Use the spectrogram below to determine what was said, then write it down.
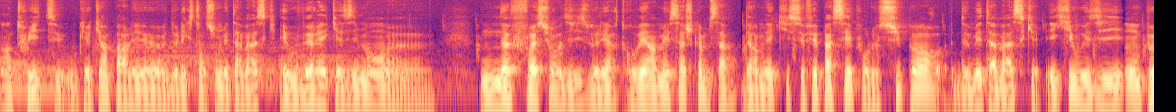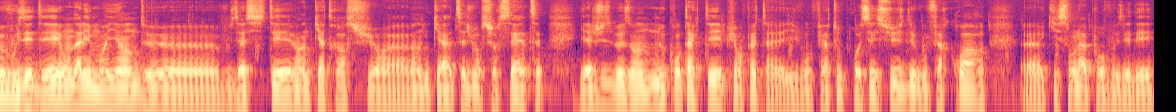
un tweet où quelqu'un parlait de l'extension MetaMask et vous verrez quasiment 9 fois sur 10, vous allez retrouver un message comme ça d'un mec qui se fait passer pour le support de Metamask et qui vous dit on peut vous aider, on a les moyens de euh, vous assister 24 heures sur 24, euh, 7 jours sur 7. Il y a juste besoin de nous contacter puis en fait euh, ils vont faire tout le processus de vous faire croire qu'ils sont là pour vous aider.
